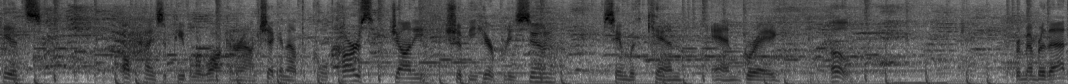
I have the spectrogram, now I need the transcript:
Kids. All kinds of people are walking around checking out the cool cars. Johnny should be here pretty soon. Same with Ken and Greg. Oh, remember that?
